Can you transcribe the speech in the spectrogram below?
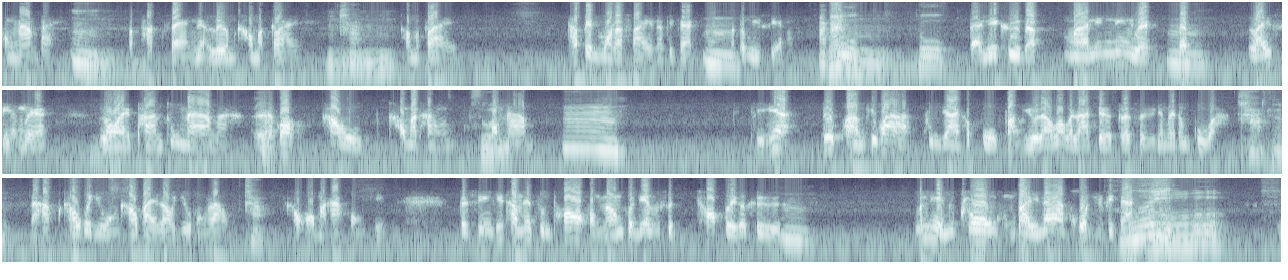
ห้องน้ำไปอืมสักพักแสงเนี่ยเริ่มเข้ามาใกล้อืมครับเข้ามาใกล้ ถ้าเป็นมอเตอร์ไซค์นะพี่แจ๊คอืมมันต้องมีเสียงอะแม่นถูกถูกแต่อันนี้คือแบบมานิ่งๆเลยอืมแบบไร้เสียงเลยฮะ ลอยผ่านทุ่งนามาแล้วก็เข้าเข้ามาทางส่วห้อนงน้ำอืม ทีเนี้ยด้วยความที่ว่าคุณยายเขาปลูกฝังอยู่แล้วว่าเวลาเจอกระสือเนี่ยไม่ต้องกลัวครับครับนะครับเขาก็อยู่ของเขาไปเราอยู่ของเราครับเขาออกมาหาของกิน แต่สิ่งที่ทำให้คุณพ่อของน้องคนเนี้ยรู้สึกช็อกเลยก็คือออืมมันเห็นโครงของใบหน้าคนนะพี่แจ๊คเฮ้ยโอ้โห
